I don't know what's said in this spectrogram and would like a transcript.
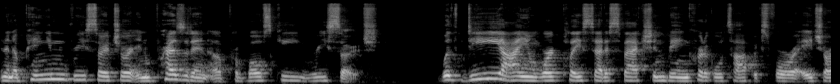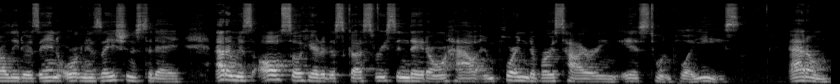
an opinion researcher and president of Probolsky Research. With DEI and workplace satisfaction being critical topics for HR leaders and organizations today, Adam is also here to discuss recent data on how important diverse hiring is to employees. Adam,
